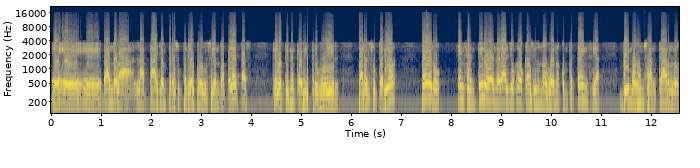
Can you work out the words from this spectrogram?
eh, eh, dando la, la talla en pre superior, produciendo atletas que lo tienen que distribuir para el superior, pero en sentido general yo creo que ha sido una buena competencia. Vimos un San Carlos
